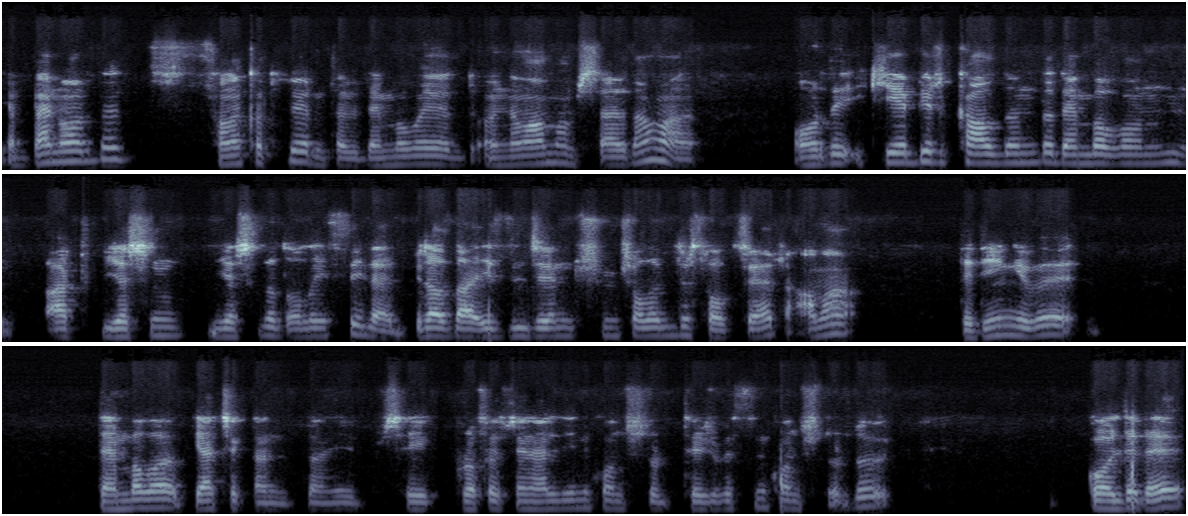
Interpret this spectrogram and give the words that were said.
Ya ben orada sana katılıyorum tabii. Dembaba'ya önlem almamışlardı ama orada ikiye bir kaldığında Dembaba'nın artık yaşın yaşı da dolayısıyla biraz daha ezileceğini düşünmüş olabilir Solskjaer ama dediğin gibi Dembaba gerçekten hani şey profesyonelliğini konuşturdu, tecrübesini konuşturdu. Golde de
